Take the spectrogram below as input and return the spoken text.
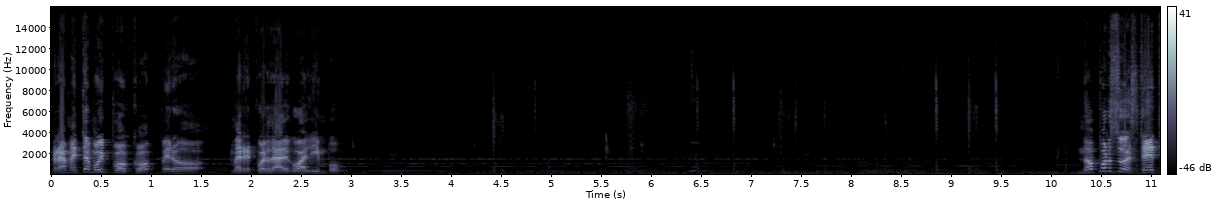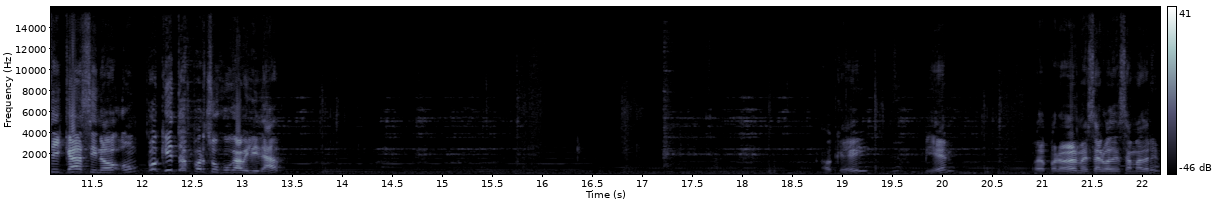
realmente muy poco, pero me recuerda algo a Limbo. No por su estética, sino un poquito por su jugabilidad. Ok, bien. Bueno, por ahora me salvo de esa madre.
